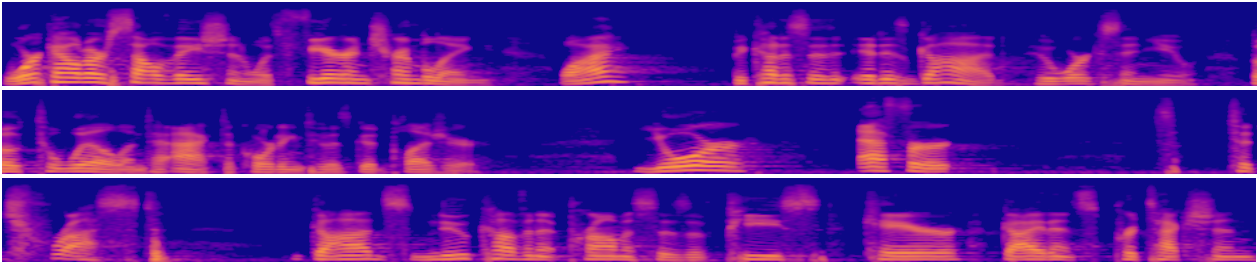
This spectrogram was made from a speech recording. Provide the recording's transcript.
work out our salvation with fear and trembling. Why? Because it is God who works in you, both to will and to act according to his good pleasure. Your effort to trust God's new covenant promises of peace, care, guidance, protection,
